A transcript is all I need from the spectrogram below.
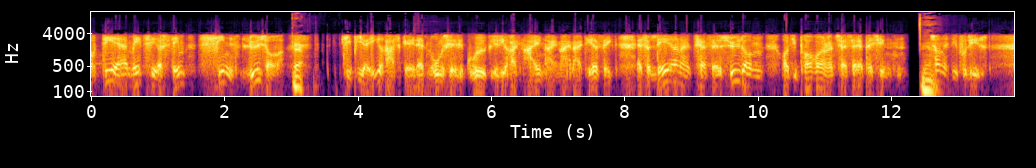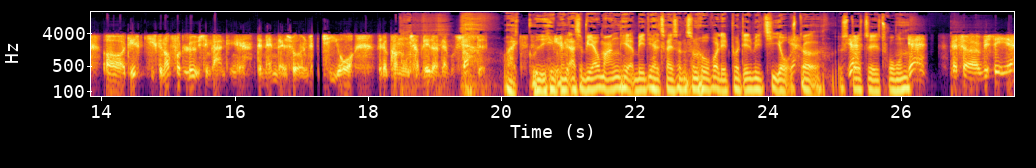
Og det er med til at stemme sindet lysere. Ja. De bliver ikke raske af, at nogen siger, gud, bliver de raske? Nej, nej, nej, nej, det er ikke. Altså, lægerne tager sig af sygdommen, og de pårørende tager sig af patienten. Ja. Sådan er det fordelt. Og det, de skal nok få det løst en gang. Den anden dag så en 10 år, vil der komme nogle tabletter, der kunne stoppe det. Ej, Gud i himlen. Altså, vi er jo mange her midt i 50'erne, som håber lidt på, at det med de 10 år står, står Ja. til troen. Ja, altså, hvis det er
